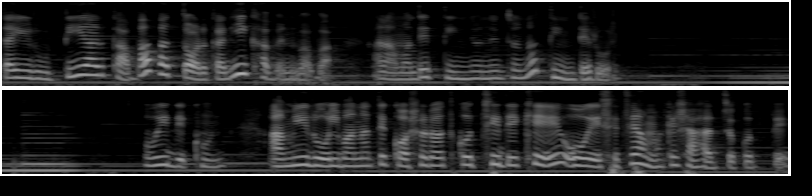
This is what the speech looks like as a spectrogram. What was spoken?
তাই রুটি আর কাবাব আর তরকারিই খাবেন বাবা। আর আমাদের তিনজনের জন্য তিনটে রোল ওই দেখুন, আমি রোল বানাতে কসরত করছি দেখে ও এসেছে আমাকে সাহায্য করতে।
